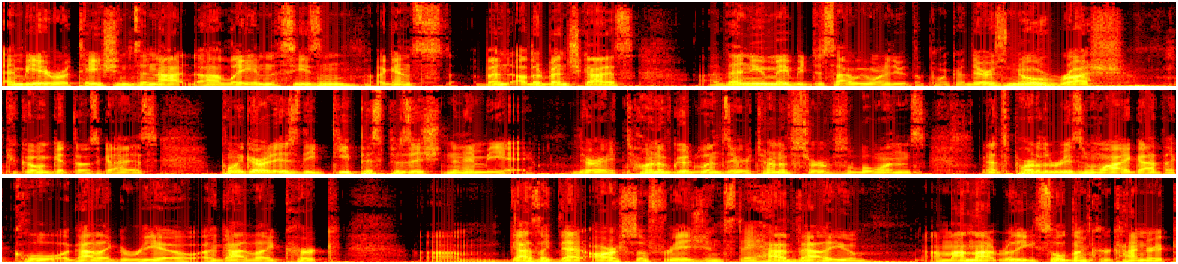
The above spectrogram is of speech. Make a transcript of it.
NBA rotations and not uh, late in the season against other bench guys. Uh, then you maybe decide we want to do with the point guard. There is no rush to go and get those guys. Point guard is the deepest position in the NBA. There are a ton of good ones. There are a ton of serviceable ones. And that's part of the reason why a guy like Cole, a guy like Rio, a guy like Kirk, um, guys like that are still free agents. They have value. Um, I'm not really sold on Kirk Hinrich.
